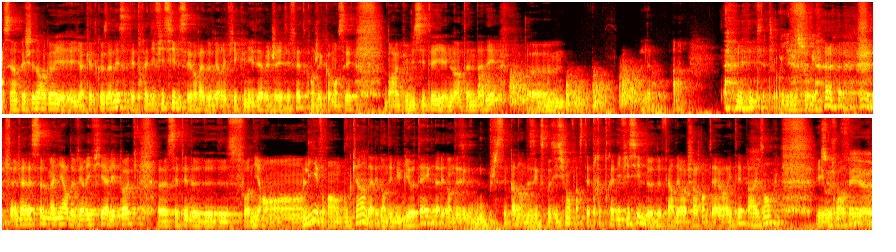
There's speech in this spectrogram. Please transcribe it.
C'est un péché d'orgueil. Et il y a quelques années, c'était très difficile, c'est vrai, de vérifier qu'une idée avait déjà été faite. Quand j'ai commencé dans la publicité il y a une vingtaine d'années. Um. Il y a le sourire. la, la, seule manière de vérifier à l'époque, euh, c'était de, de, de, se fournir en livres, en bouquins, d'aller dans des bibliothèques, d'aller dans des, je sais pas, dans des expositions. Enfin, c'était très très difficile de, de faire des recherches d'antériorité, par exemple. Et Ce qu'on fait euh,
